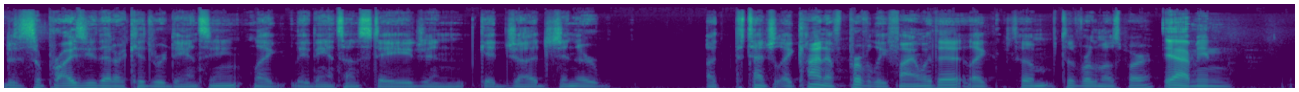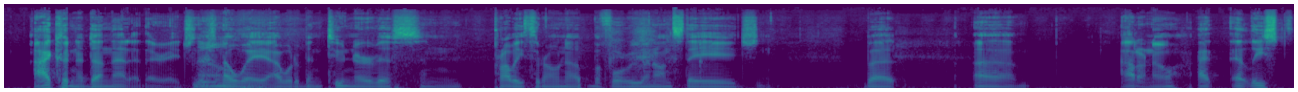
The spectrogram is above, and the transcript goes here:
Did it surprise you that our kids were dancing? Like they dance on stage and get judged, and they're uh, potentially like, kind of perfectly fine with it, like to, to for the most part. yeah i mean i couldn't have done that at their age there's No. no, way i would have been too nervous and probably thrown up before we went on stage but um, i don't know I, at least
